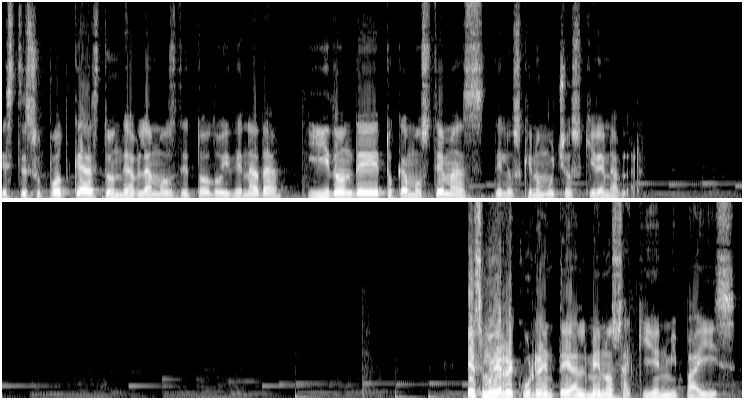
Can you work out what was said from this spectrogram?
Este es su podcast donde hablamos de todo y de nada y donde tocamos temas de los que no muchos quieren hablar. Es muy recurrente, al menos aquí en mi país,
